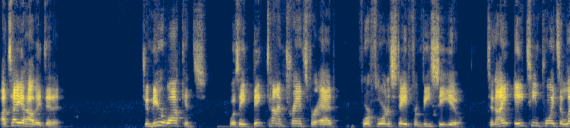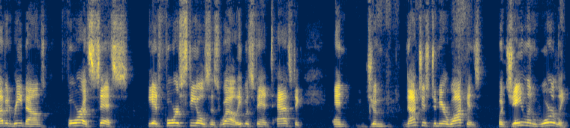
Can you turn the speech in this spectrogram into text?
I'll tell you how they did it. Jamir Watkins was a big time transfer ad for Florida State from VCU. Tonight, 18 points, 11 rebounds, four assists. He had four steals as well. He was fantastic. And Jam- not just Jamir Watkins, but Jalen Warley.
